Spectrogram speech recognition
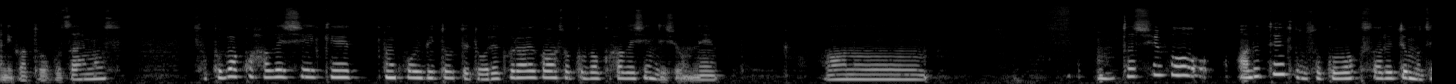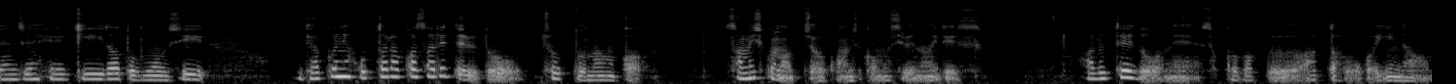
ありがとうございます。束縛激しい系の恋人ってどれくらいが束縛激しいんでしょうね。あのー、私はある程度束縛されても全然平気だと思うし、逆にほったらかされてると、ちょっとなんか、寂しくなっちゃう感じかもしれないです。ある程度はね、束縛あった方がいいな。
